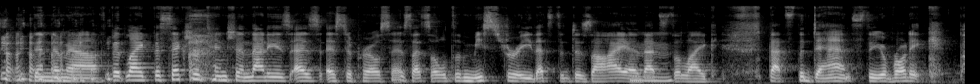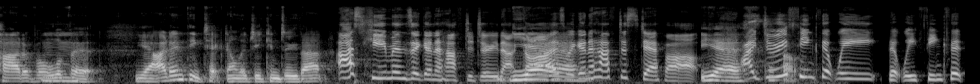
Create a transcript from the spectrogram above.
then the mouth, but like the sexual tension, that is, as Esther Perel says, that's all the mystery, that's the desire, mm. that's the like, that's the dance, the erotic part of all mm. of it. Yeah, I don't think technology can do that. Us humans are going to have to do that, yeah. guys. We're going to have to step up. Yeah. I do up. think that we that we think that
